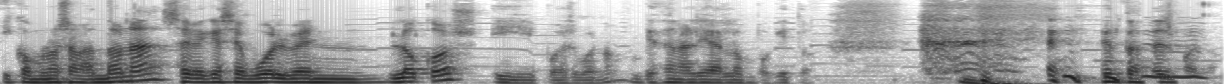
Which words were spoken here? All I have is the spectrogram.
Y como los abandona, se ve que se vuelven locos y pues bueno, empiezan a liarlo un poquito. Entonces, bueno,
